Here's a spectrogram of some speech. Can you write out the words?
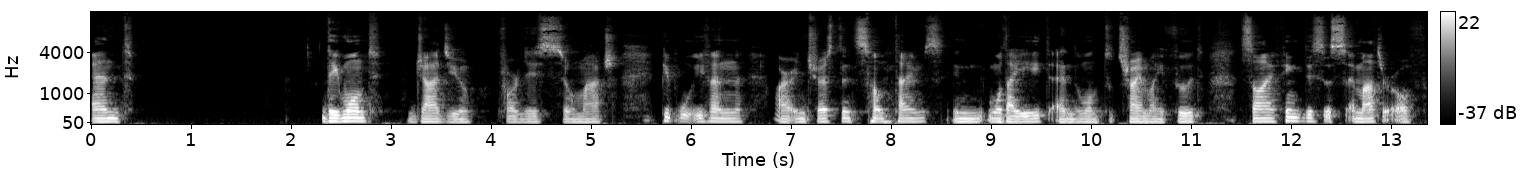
and they won't judge you for this so much. People even are interested sometimes in what I eat and want to try my food. So I think this is a matter of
